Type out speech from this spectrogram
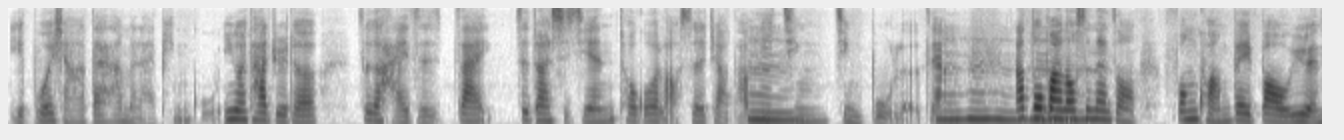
也不会想要带他们来评估，因为他觉得这个孩子在这段时间透过老师的教导已经进步了，这样。那多半都是那种疯狂被抱怨，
